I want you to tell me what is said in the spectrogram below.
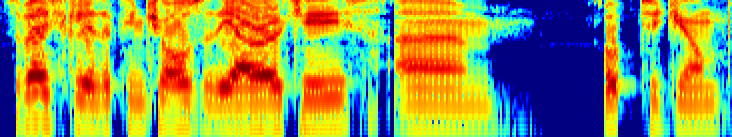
so basically the controls are the arrow keys. Um, up to jump,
